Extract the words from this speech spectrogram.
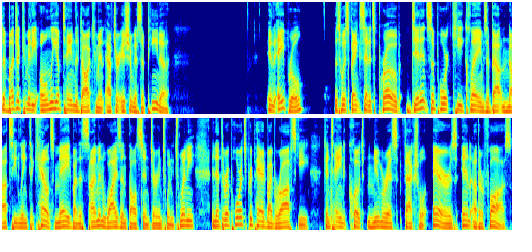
the Budget Committee only obtained the document after issuing a subpoena in April, the Swiss bank said its probe didn't support key claims about Nazi linked accounts made by the Simon Wiesenthal Center in 2020, and that the reports prepared by Barofsky contained, quote, numerous factual errors and other flaws.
